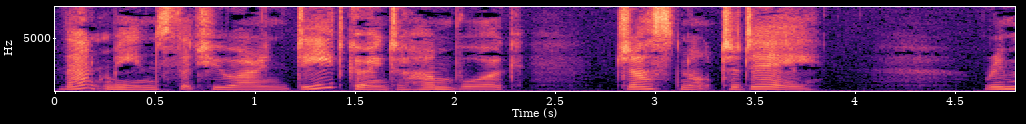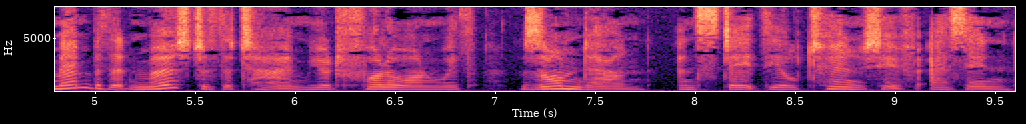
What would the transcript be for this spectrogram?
That means that you are indeed going to Hamburg, just not today. Remember that most of the time you'd follow on with sondern and state the alternative as in.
